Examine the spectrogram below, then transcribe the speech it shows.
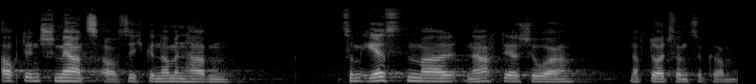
auch den Schmerz auf sich genommen haben, zum ersten Mal nach der Shoah nach Deutschland zu kommen.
